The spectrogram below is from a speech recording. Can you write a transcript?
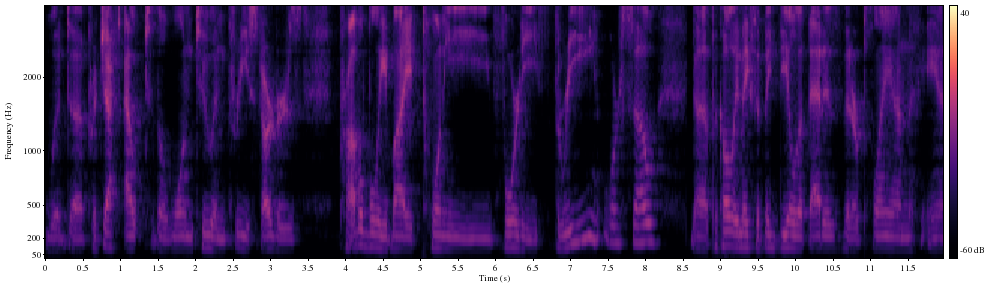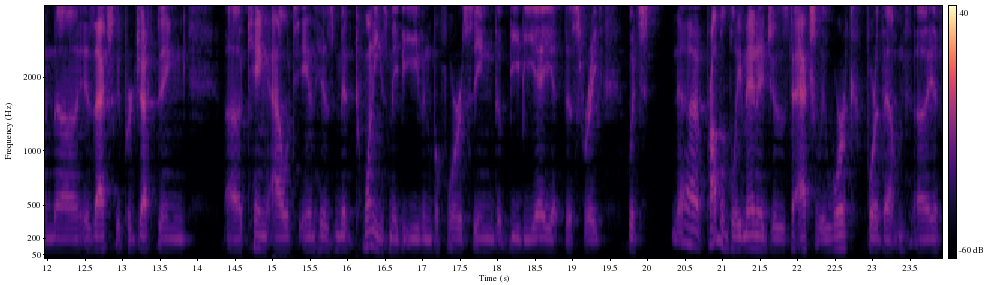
would uh, project out to the one, two, and three starters probably by 2043 or so. Uh, Picolli makes a big deal that that is their plan and uh, is actually projecting uh, King out in his mid 20s, maybe even before seeing the BBA at this rate, which uh, probably manages to actually work for them. Uh, if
